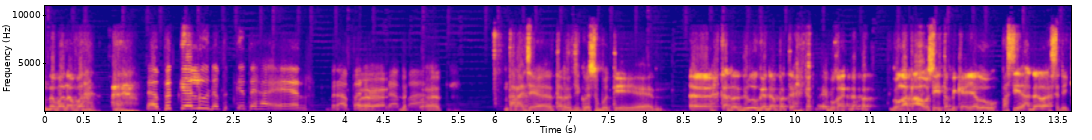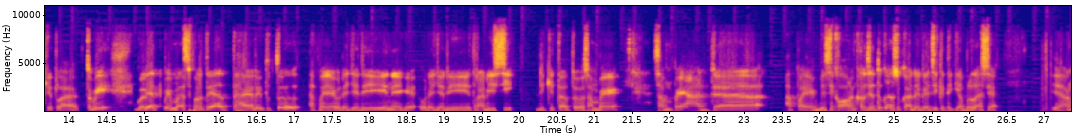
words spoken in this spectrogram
Napa napa? Dapat gak lu? Dapat ke THR? Berapa? Dapet, berapa? Dapet. Ntar aja, ntar aja gue sebutin. Eh, kan tadi lu gak dapet ya? Eh bukan gak dapet. Gue gak tahu sih, tapi kayaknya lu pasti ada lah sedikit lah. Tapi gue lihat memang sepertinya THR itu tuh apa ya? Udah jadi ini ya, udah jadi tradisi di kita tuh sampai sampai ada apa ya? Biasanya kalau orang kerja tuh kan suka ada gaji ke-13 ya. Yang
